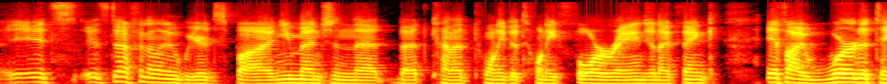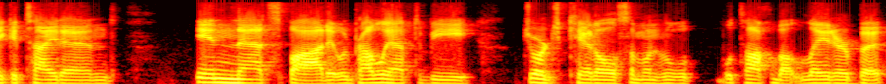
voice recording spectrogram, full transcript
it's it's definitely a weird spot, and you mentioned that that kind of 20 to 24 range, and I think if I were to take a tight end in that spot, it would probably have to be George Kittle, someone who we'll, we'll talk about later, but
